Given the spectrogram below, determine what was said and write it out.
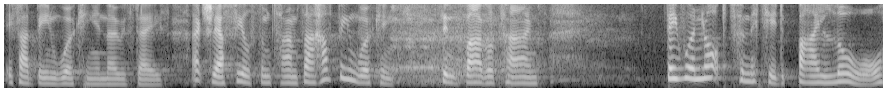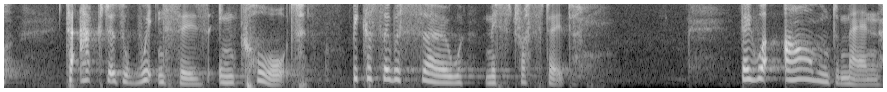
if I'd been working in those days. Actually, I feel sometimes I have been working since Bible times. They were not permitted by law to act as witnesses in court because they were so mistrusted. They were armed men.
